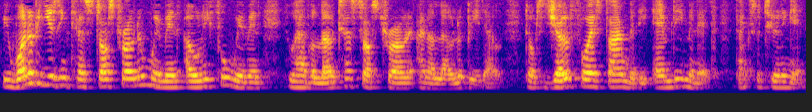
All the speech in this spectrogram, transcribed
we want to be using testosterone in women only for women who have a low testosterone and a low libido. Dr. Joe Feuerstein with the MD Minute. Thanks for tuning in.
